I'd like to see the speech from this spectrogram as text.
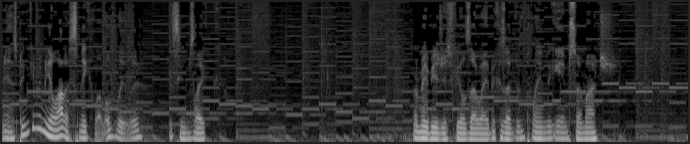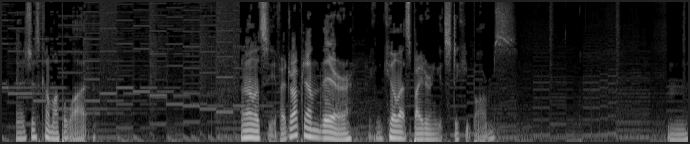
Man, it's been giving me a lot of snake levels lately. It seems like. Or maybe it just feels that way because I've been playing the game so much. And it's just come up a lot. Well, let's see. If I drop down there, I can kill that spider and get sticky bombs. Hmm.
